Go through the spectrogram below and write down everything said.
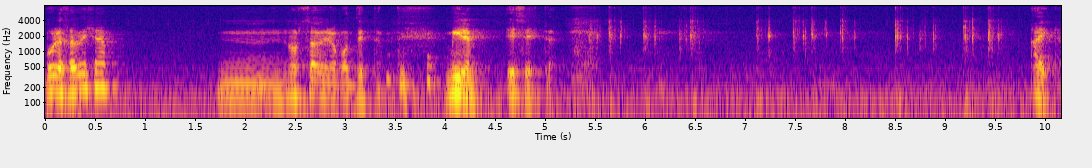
¿Vos la sabés ya? Mm, no sabe, no contesta. Miren, es esta. Ahí está.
